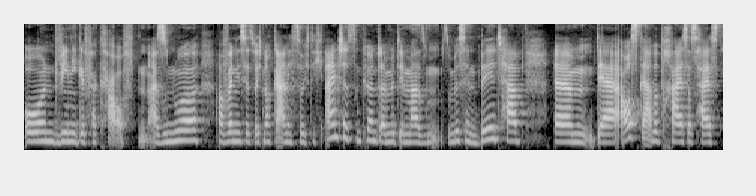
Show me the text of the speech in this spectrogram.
und wenige verkauften. Also nur, auch wenn ich es jetzt euch noch gar nicht so richtig einschätzen könnt, damit ihr mal so, so ein bisschen ein Bild habt, ähm, der Ausgabepreis, das heißt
